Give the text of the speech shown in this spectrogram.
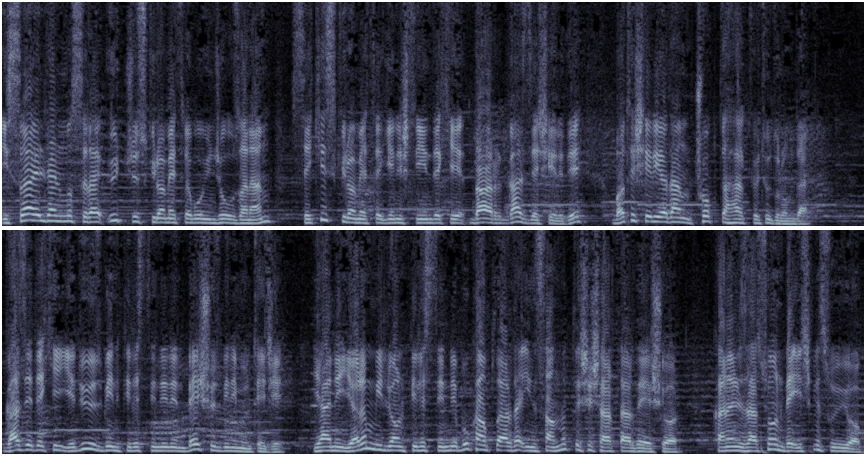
İsrail'den Mısır'a 300 kilometre boyunca uzanan 8 kilometre genişliğindeki dar Gazze şeridi Batı Şeria'dan çok daha kötü durumda. Gazze'deki 700 bin Filistinlinin 500 bini mülteci. Yani yarım milyon Filistinli bu kamplarda insanlık dışı şartlarda yaşıyor. Kanalizasyon ve içme suyu yok.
